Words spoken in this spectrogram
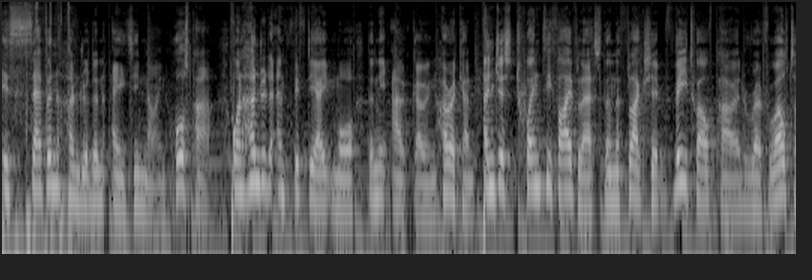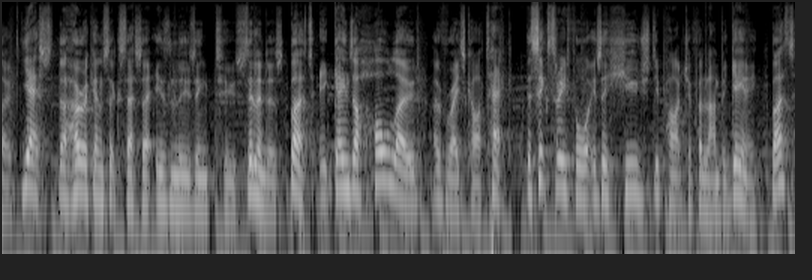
is 789 horsepower. 158 more than the outgoing Huracan, and just 25 less than the flagship V12 powered Revuelto. Yes, the Huracan successor is losing two cylinders, but it gains a whole load of race car tech. The 634 is a huge departure for Lamborghini, but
